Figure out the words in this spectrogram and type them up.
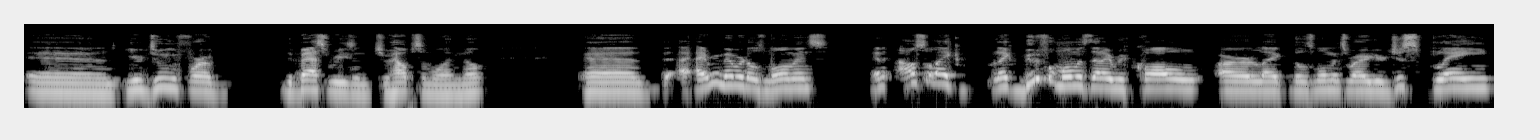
and you're doing for the best reason to help someone, you know. And I, I remember those moments, and also like like beautiful moments that I recall are like those moments where you're just playing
